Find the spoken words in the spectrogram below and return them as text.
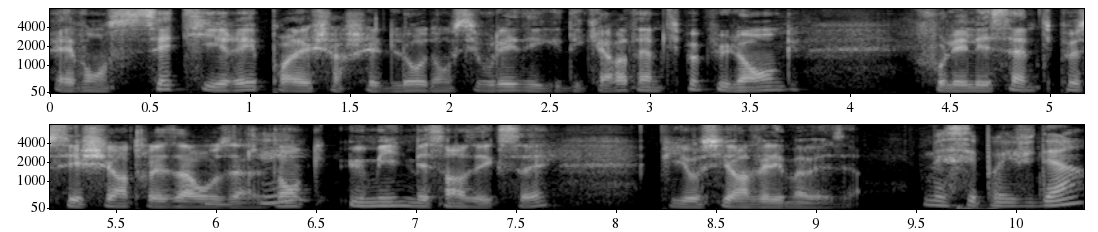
elles vont s'étirer pour aller chercher de l'eau. Donc, si vous voulez des, des carottes un petit peu plus longues, il faut les laisser un petit peu sécher entre les arrosages. Donc, humide mais sans excès. Puis aussi enlever les mauvaises herbes. Mais c'est pas évident.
